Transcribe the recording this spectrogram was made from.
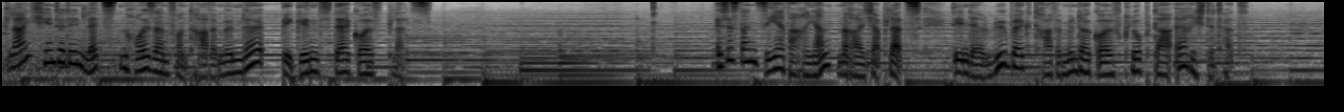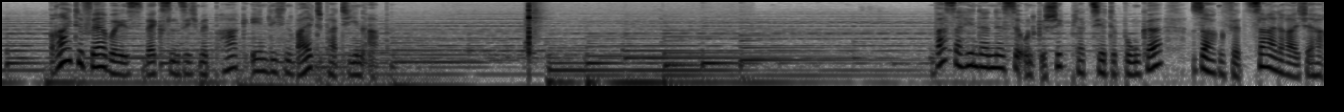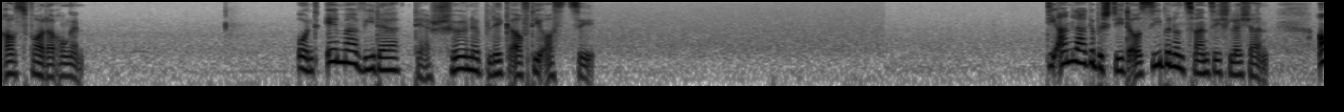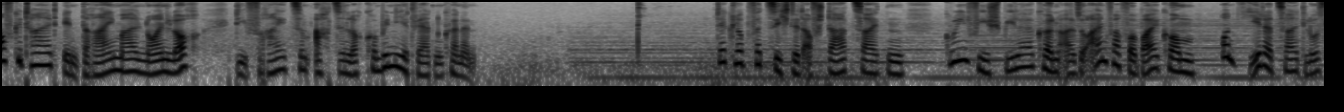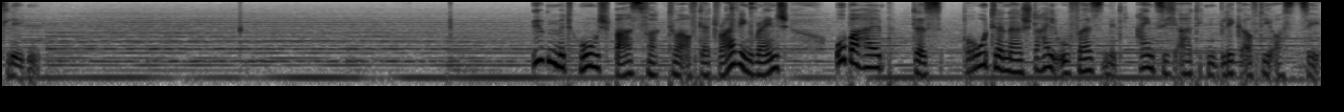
Gleich hinter den letzten Häusern von Travemünde beginnt der Golfplatz. Es ist ein sehr variantenreicher Platz, den der Lübeck-Travemünder Golfclub da errichtet hat. Breite Fairways wechseln sich mit parkähnlichen Waldpartien ab. Wasserhindernisse und geschickt platzierte Bunker sorgen für zahlreiche Herausforderungen. Und immer wieder der schöne Blick auf die Ostsee. Die Anlage besteht aus 27 Löchern, aufgeteilt in 3 x 9 Loch, die frei zum 18 Loch kombiniert werden können. Der Club verzichtet auf Startzeiten, Greenfee-Spieler können also einfach vorbeikommen und jederzeit loslegen. Üben mit hohem Spaßfaktor auf der Driving Range oberhalb des Brutener Steilufers mit einzigartigem Blick auf die Ostsee.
